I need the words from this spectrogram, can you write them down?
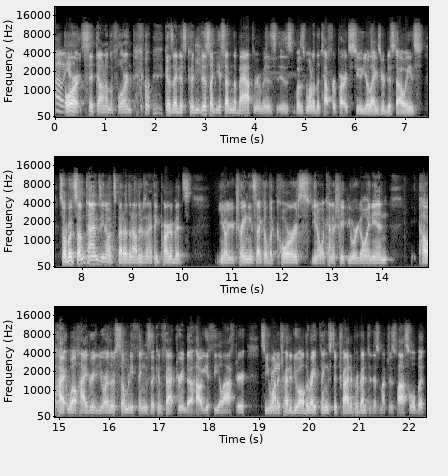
oh, or sit down on the floor and pick them because I just couldn't just like you said in the bathroom is is was one of the tougher parts too your legs are just always sore but sometimes you know it's better than others and I think part of it's you know your training cycle the course you know what kind of shape you were going in how high, well hydrated you are. There's so many things that can factor into how you feel after. So you right. want to try to do all the right things to try to prevent it as much as possible. But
